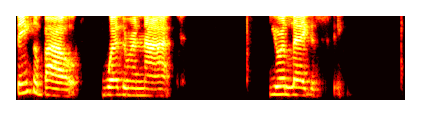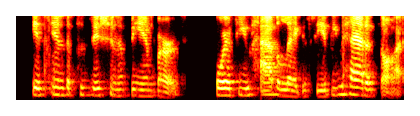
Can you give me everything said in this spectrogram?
think about whether or not your legacy is in the position of being birthed, or if you have a legacy, if you had a thought.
